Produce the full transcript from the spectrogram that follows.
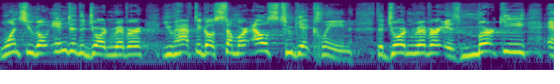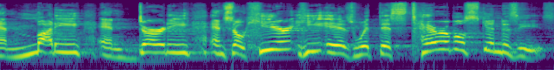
once you go into the Jordan River, you have to go somewhere else to get clean. The Jordan River is murky and muddy and dirty. And so here he is with this terrible skin disease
